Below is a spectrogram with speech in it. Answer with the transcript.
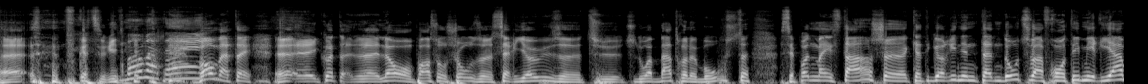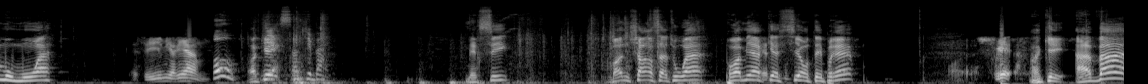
euh, pourquoi tu ris? Bon matin. bon matin. Euh, écoute, euh, là, on passe aux choses sérieuses. Euh, Tu, tu dois battre le boost. C'est pas une mince tâche. Catégorie Nintendo, tu vas affronter Myriam ou moi? C'est Myriam. Oh, OK. yes, OK, bye. Merci. Bonne chance à toi. Première question, t'es prêt? OK. Avant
